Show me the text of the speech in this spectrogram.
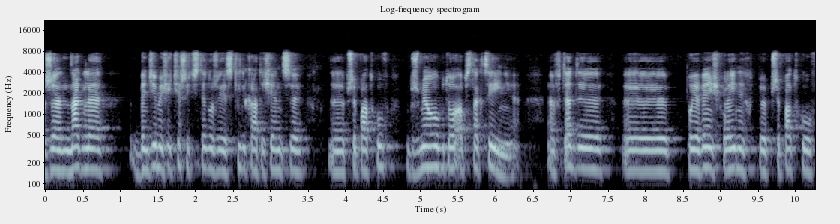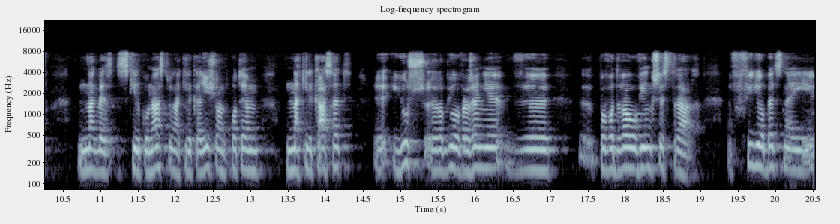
że nagle będziemy się cieszyć z tego, że jest kilka tysięcy e, przypadków, brzmiałoby to abstrakcyjnie. Wtedy e, pojawienie się kolejnych przypadków nagle z kilkunastu na kilkadziesiąt, potem na kilkaset już robiło wrażenie, powodowało większy strach. W chwili obecnej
